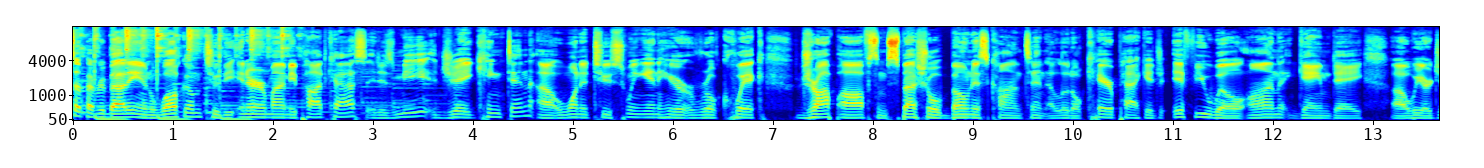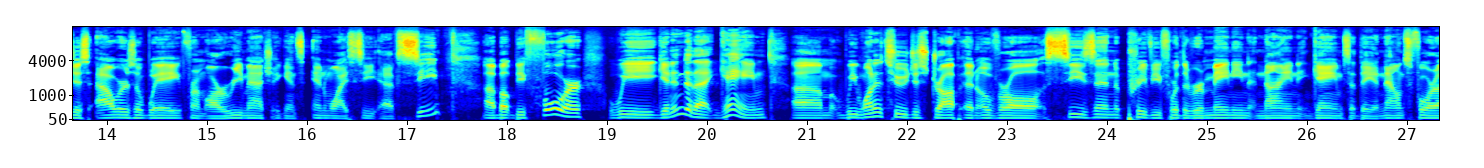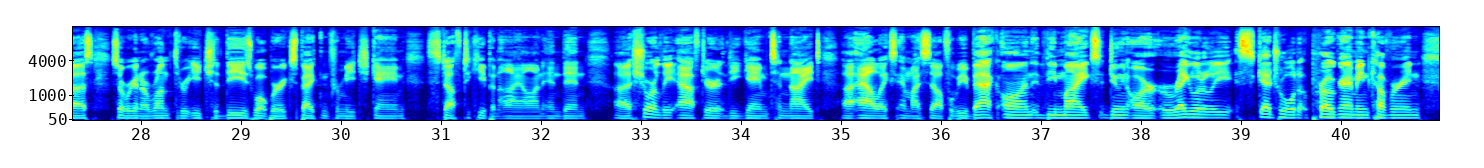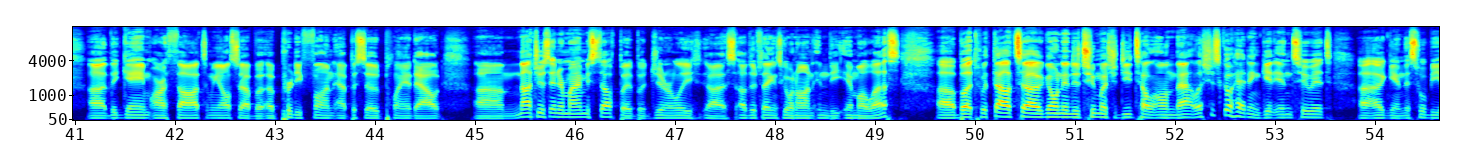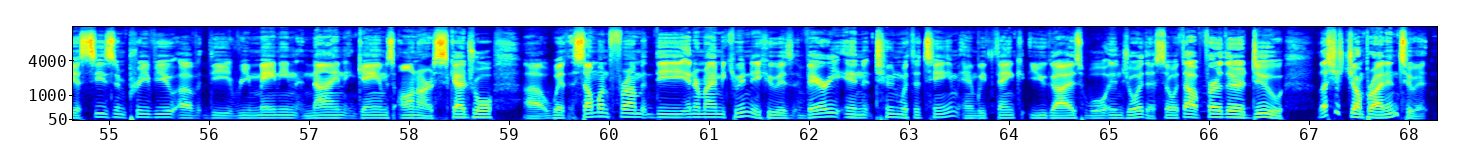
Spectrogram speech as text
What's up, everybody, and welcome to the Inter Miami podcast. It is me, Jay Kington. Uh, wanted to swing in here real quick, drop off some special bonus content, a little care package, if you will, on game day. Uh, we are just hours away from our rematch against NYCFC. Uh, but before we get into that game, um, we wanted to just drop an overall season preview for the remaining nine games that they announced for us. So we're going to run through each of these, what we're expecting from each game, stuff to keep an eye on. And then uh, shortly after the game tonight, uh, Alex and myself will be back on the mics doing our regularly scheduled programming covering uh, the game, our thoughts, and we also have a, a pretty fun episode planned out. Um, not just Inter Miami stuff, but but generally uh, other things going on in the MLS. Uh, but without uh, going into too much detail on that, let's just go ahead and get into it. again, this will be a season preview of the remaining nine games on our schedule with with someone from the Inter Miami community who is very in tune with the team, and we think you guys will enjoy this. So, without further ado, let's just jump right into it.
